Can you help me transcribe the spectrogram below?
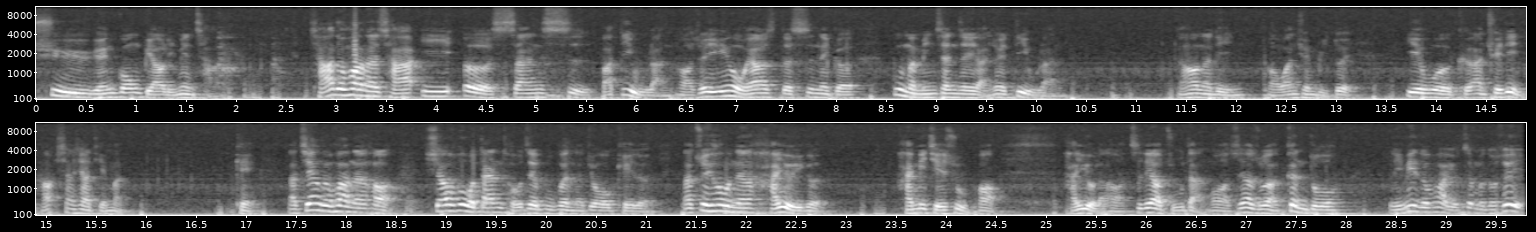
去员工表里面查，查的话呢查一二三四，把第五栏哈，所以因为我要的是那个部门名称这一栏，所以第五栏。然后呢，零，哦，完全比对，业务可按确定，好，向下填满，OK，那这样的话呢，哈，销货单头这部分呢就 OK 了。那最后呢，还有一个还没结束，哈，还有了哈，资料阻挡，哦，资料阻挡更多，里面的话有这么多，所以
